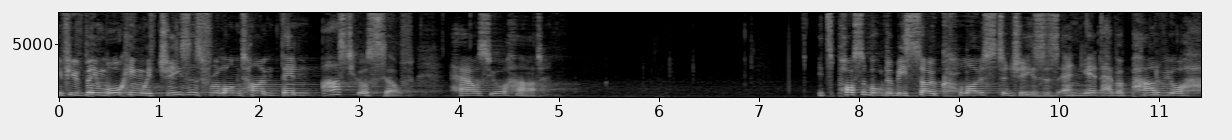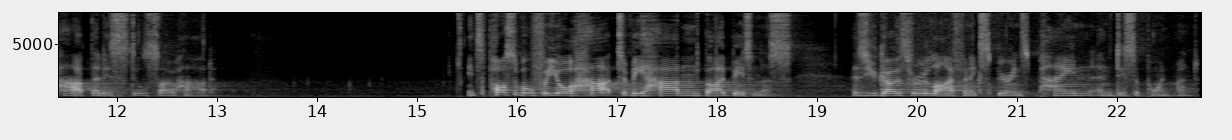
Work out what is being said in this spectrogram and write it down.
If you've been walking with Jesus for a long time, then ask yourself, how's your heart? It's possible to be so close to Jesus and yet have a part of your heart that is still so hard. It's possible for your heart to be hardened by bitterness as you go through life and experience pain and disappointment.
